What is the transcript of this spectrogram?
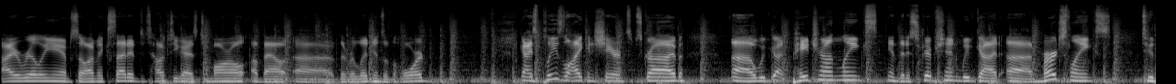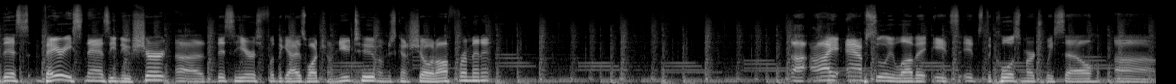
I really am. So I'm excited to talk to you guys tomorrow about uh, the religions of the Horde. Guys, please like and share and subscribe. Uh, we've got Patreon links in the description. We've got uh, merch links to this very snazzy new shirt. Uh, this here is for the guys watching on YouTube. I'm just going to show it off for a minute. Uh, I absolutely love it. It's it's the coolest merch we sell. Um,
